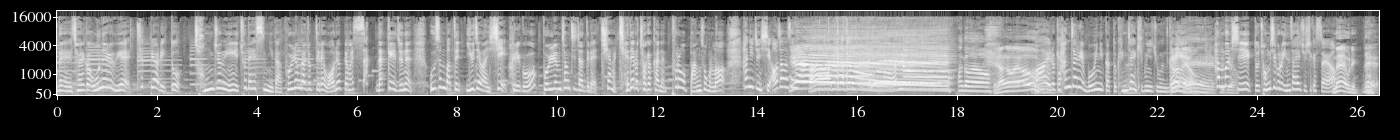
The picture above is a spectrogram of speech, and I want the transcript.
네, 저희가 오늘 위해 특별히 또 정중히 초대했습니다. 볼륨 가족들의 월요병을 싹 낫게 해주는 웃음 버튼 유재환 씨 그리고 볼륨 청취자들의 취향을 제대로 저격하는 프로 방송러 한희준 씨 어서 오세요. 예! 아, 네, 안녕하세요. 안녕. 반가워요. 네, 반가워요. 와 이렇게 한 자리에 모이니까 또 굉장히 기분이 좋은데 그러네요. 네, 한. 분씩 또 정식으로 인사해 주시겠어요? 네, 우리. 네.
